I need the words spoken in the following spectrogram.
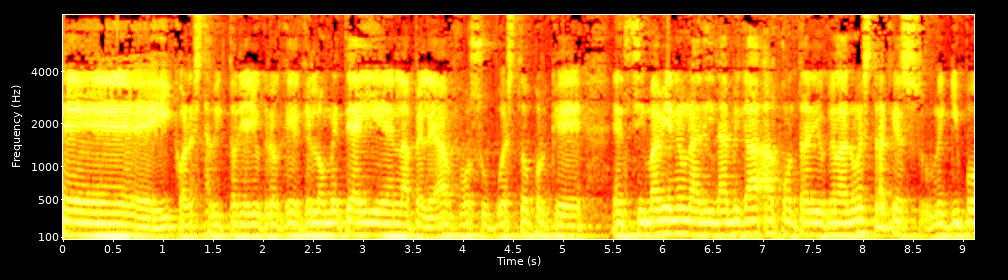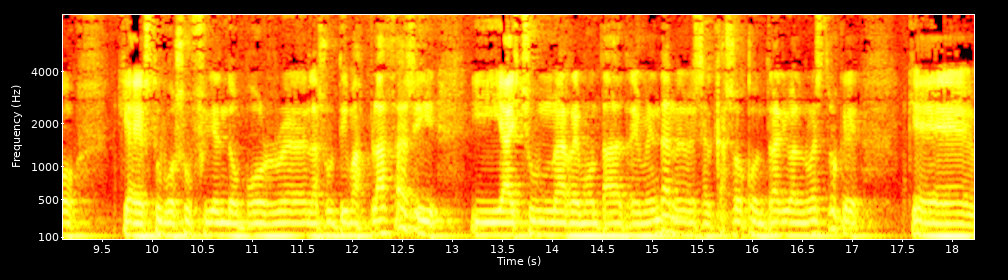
Eh, y con esta victoria yo creo que, que, lo mete ahí en la pelea, por supuesto, porque encima viene una dinámica al contrario que la nuestra, que es un equipo que estuvo sufriendo por eh, las últimas plazas y, y, ha hecho una remontada tremenda. No es el caso contrario al nuestro, que, que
